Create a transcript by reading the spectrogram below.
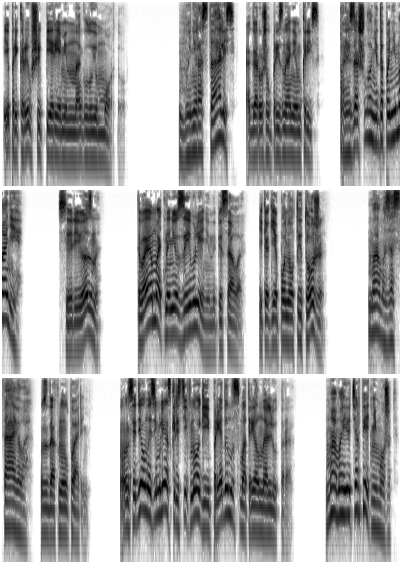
и прикрывший перьями наглую морду. «Мы не расстались», — огорошил признанием Крис. «Произошло недопонимание». «Серьезно? Твоя мать на нее заявление написала. И, как я понял, ты тоже?» «Мама заставила», — вздохнул парень. Он сидел на земле, скрестив ноги и преданно смотрел на Лютера. «Мама ее терпеть не может.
